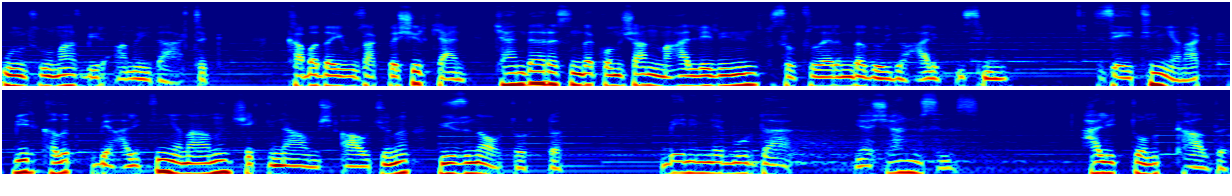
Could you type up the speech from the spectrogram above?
unutulmaz bir anıydı artık. Kabadayı uzaklaşırken kendi arasında konuşan mahallelinin fısıltılarında duydu Halit ismini. Zeytin yanak bir kalıp gibi Halit'in yanağının şeklini almış avucunu yüzüne oturttu. Benimle burada yaşar mısınız? Halit donup kaldı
